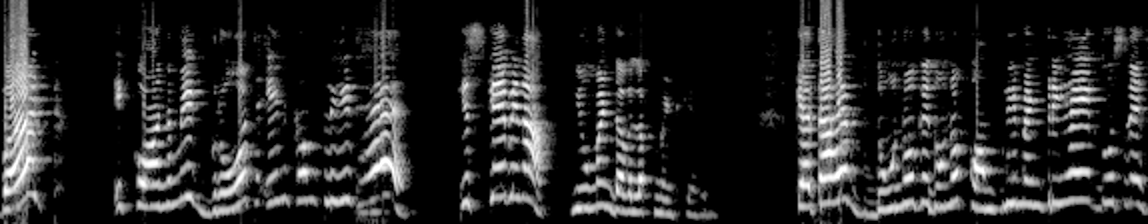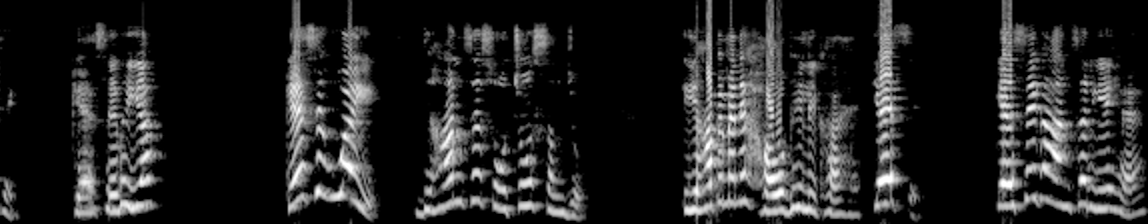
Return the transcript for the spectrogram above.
बट इकोनॉमिक ग्रोथ इनकम्प्लीट है। किसके बिना? ह्यूमन डेवलपमेंट के बिना। कहता है, दोनों के दोनों कॉम्प्लीमेंट्री है एक दूसरे से। कैसे भैया? कैसे हुआ ये? ध्यान से सोचो, समझो। यहाँ पे मैंने हाउ भी लिखा है। कैसे? कैसे का आंसर ये है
